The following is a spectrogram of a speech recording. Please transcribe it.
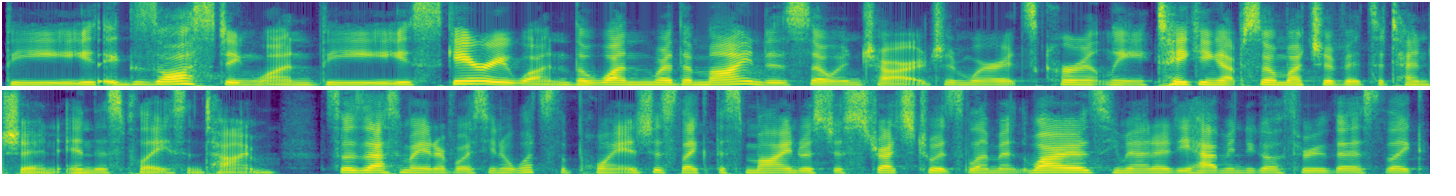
the exhausting one, the scary one, the one where the mind is so in charge and where it's currently taking up so much of its attention in this place and time. So I was asking my inner voice, you know, what's the point? It's just like this mind was just stretched to its limit. Why is humanity having to go through this? Like,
